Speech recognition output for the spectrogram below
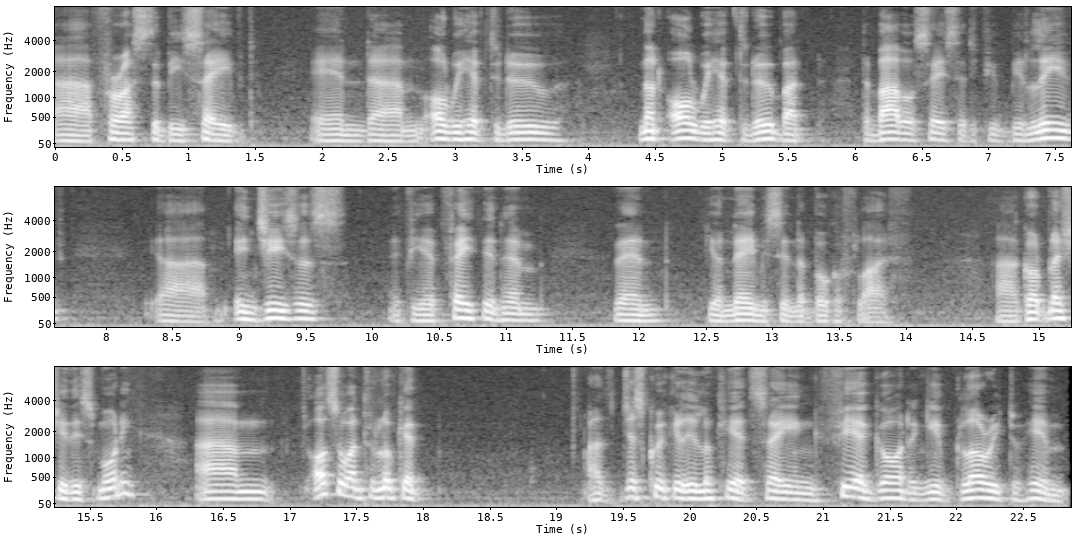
uh, for us to be saved. And um, all we have to do, not all we have to do, but the Bible says that if you believe uh, in Jesus, if you have faith in Him, then your name is in the book of life. Uh, God bless you this morning. Um, also, want to look at uh, just quickly look here at saying, "Fear God and give glory to Him,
